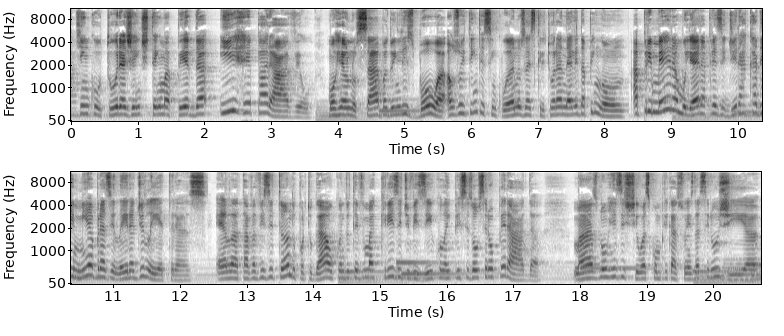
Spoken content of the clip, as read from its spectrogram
Aqui em Cultura a gente tem uma perda irreparável. Morreu no sábado em Lisboa, aos 85 anos, a escritora Nélida Pinhon, a primeira mulher a presidir a Academia Brasileira de Letras. Ela estava visitando Portugal quando teve uma crise de vesícula e precisou ser operada mas não resistiu às complicações da cirurgia.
